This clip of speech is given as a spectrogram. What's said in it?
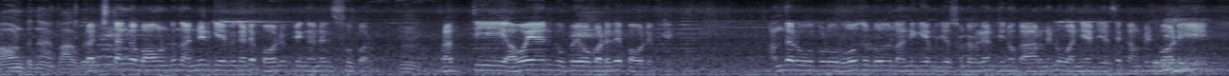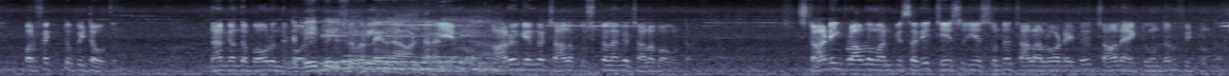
బాగుంటుందా? బాగుంది ఖచ్చితంగా బాగుంటుంది. అన్నిటికీ ఏమి కంటే పవర్ లిఫ్టింగ్ అనేది సూపర్ ప్రతి అవయానికి ఉపయోగపడేదే పవర్ లిఫ్టింగ్ అందరూ ఇప్పుడు రోజులు రోజులు అన్ని గేమ్లు చేస్తుంటారు కానీ దీని ఒక ఆరు నెలలు వన్ ఇయర్ చేస్తే కంప్లీట్ బాడీ పర్ఫెక్ట్ ఫిట్ అవుతుంది. దానికి అంత పవర్ ఉంది ఏం. ఆరోగ్యంగా చాలా పుష్కలంగా చాలా బాగుంటారు. స్టార్టింగ్ ప్రాబ్లం అనిపిస్తుంది చేస్తూ చేస్తుంటే చాలా అలవాటు అవుతుంది చాలా యాక్టివ్ ఉంటారు ఫిట్ ఉంటారు.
